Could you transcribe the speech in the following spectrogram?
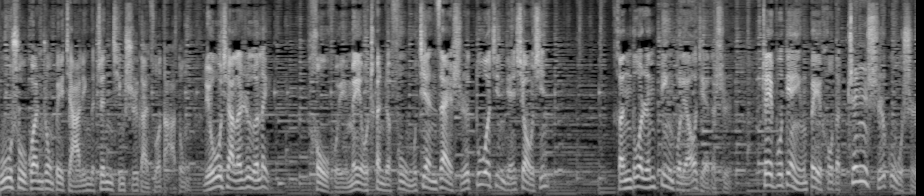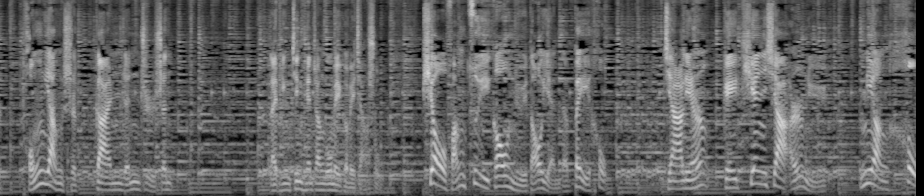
无数观众被贾玲的真情实感所打动，流下了热泪，后悔没有趁着父母健在时多尽点孝心。很多人并不了解的是，这部电影背后的真实故事同样是感人至深。来听今天张工为各位讲述票房最高女导演的背后。贾玲给天下儿女酿后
